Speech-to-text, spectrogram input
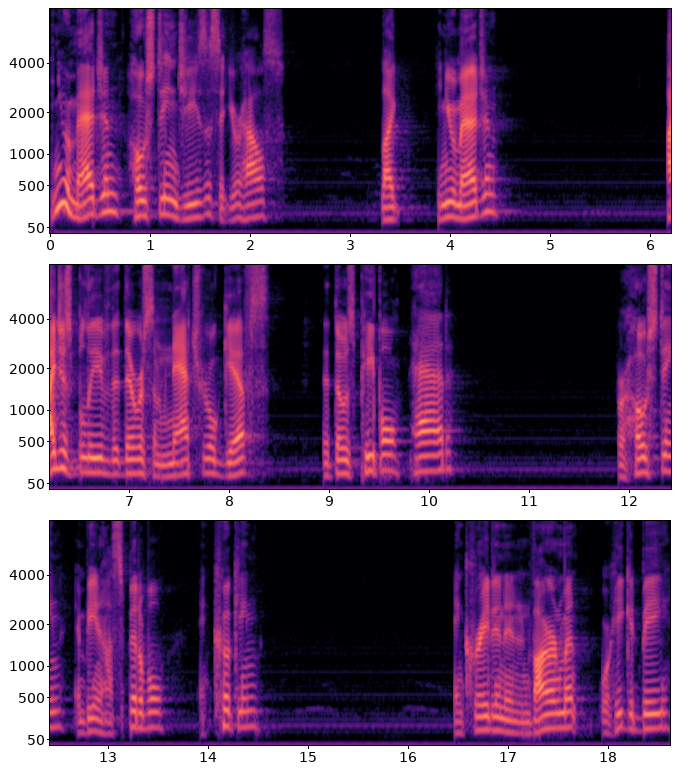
Can you imagine hosting Jesus at your house? Like, can you imagine? I just believe that there were some natural gifts that those people had for hosting and being hospitable and cooking and creating an environment where he could be,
